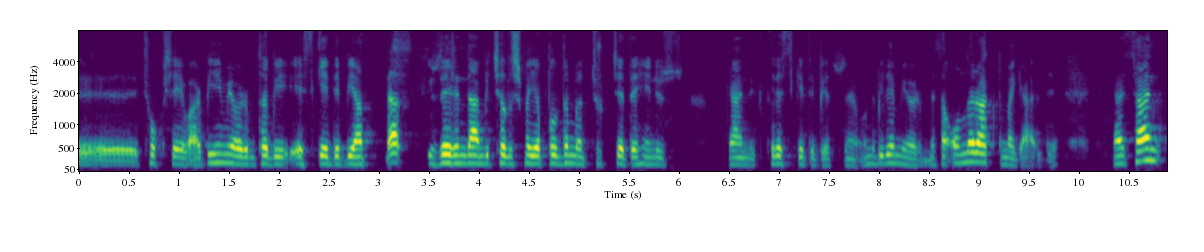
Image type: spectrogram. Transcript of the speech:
e, çok şey var. Bilmiyorum tabii eski edebiyat üzerinden bir çalışma yapıldı mı Türkçe'de henüz. Yani klasik edebiyat üzerine onu bilemiyorum. Mesela onlar aklıma geldi. Yani sen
